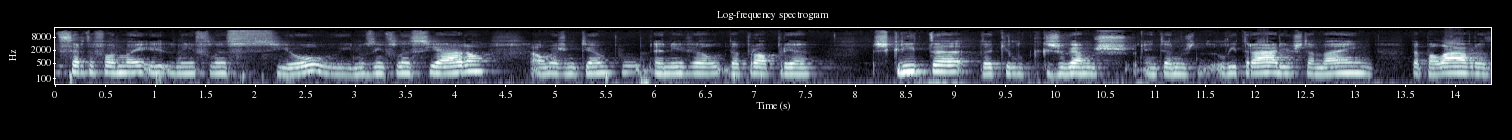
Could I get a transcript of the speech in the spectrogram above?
de certa forma influenciou e nos influenciaram ao mesmo tempo a nível da própria escrita, daquilo que jogamos em termos literários também, da palavra,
